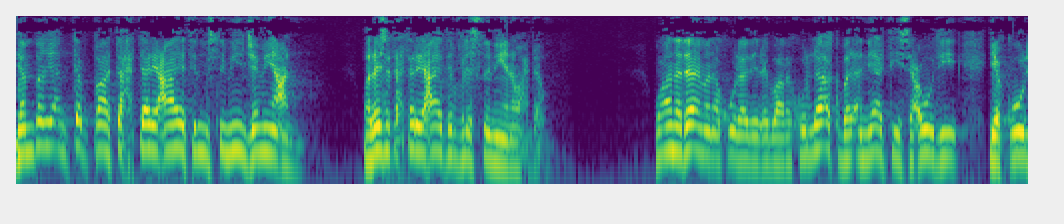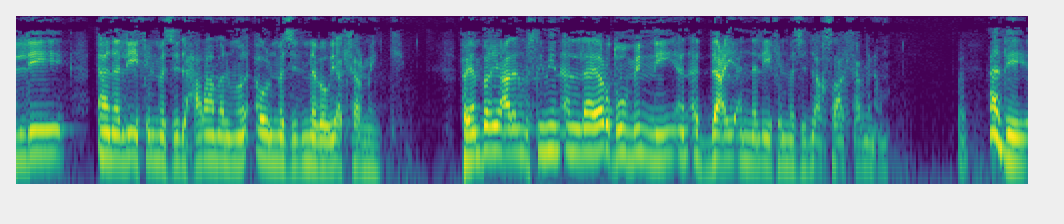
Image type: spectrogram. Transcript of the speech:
ينبغي أن تبقى تحت رعاية المسلمين جميعا وليس تحت رعاية الفلسطينيين وحدهم. وأنا دائما أقول هذه العبارة أقول لا أقبل أن يأتي سعودي يقول لي أنا لي في المسجد الحرام أو المسجد النبوي أكثر منك. فينبغي على المسلمين أن لا يرضوا مني أن أدعي أن لي في المسجد الأقصى أكثر منهم. هذه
